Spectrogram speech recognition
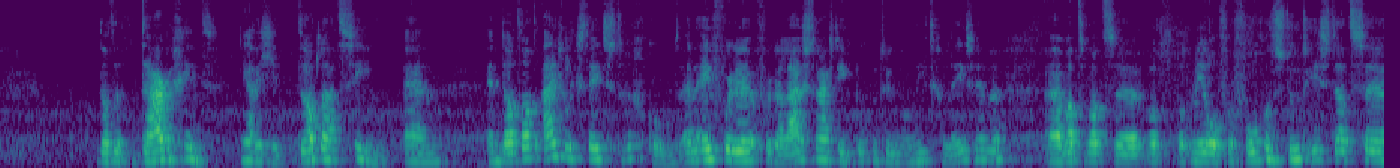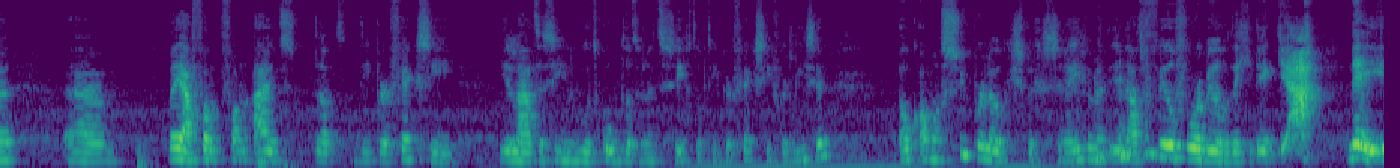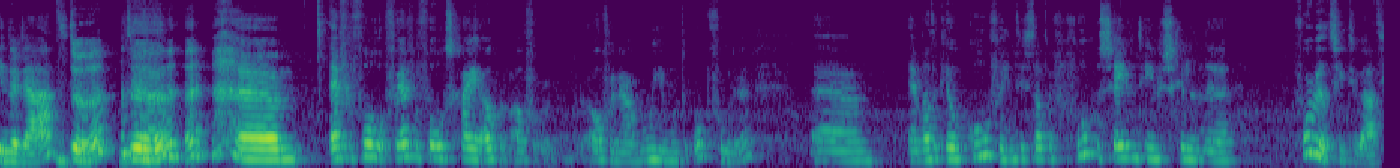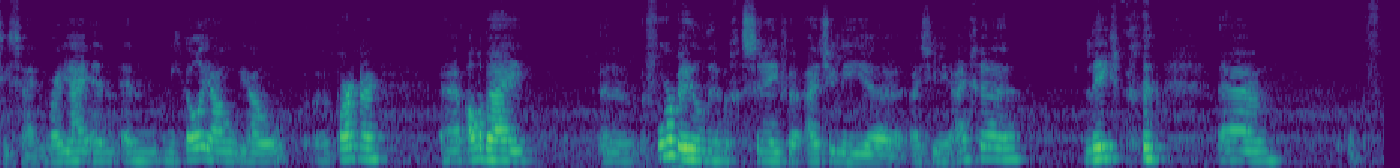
dat het daar begint. Ja. Dat je dat laat zien. En, en dat dat eigenlijk steeds terugkomt. En even voor de, voor de luisteraars die het boek natuurlijk nog niet gelezen hebben. eh, wat, wat, eh, wat, wat Merel vervolgens doet, is dat ze ehm, nou ja, van, vanuit dat, die perfectie je laten zien hoe het komt dat we het zicht op die perfectie verliezen. Ook allemaal super logisch beschreven. Met inderdaad veel voorbeelden dat je denkt, ja, nee, inderdaad. De. De. Ehm, en vervolgens, vervolgens ga je ook over, over naar hoe je moet opvoeden. Ehm, en wat ik heel cool vind, is dat er vervolgens 17 verschillende voorbeeldsituaties zijn. Waar jij en, en Nicole, jouw, jouw eh, partner, eh, allebei eh, voorbeelden hebben geschreven uit jullie, uit jullie eigen leven. Ehm,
